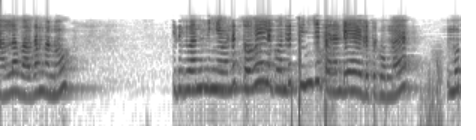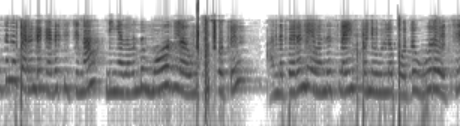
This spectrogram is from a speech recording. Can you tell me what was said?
நல்லா வதங்கணும். இதுக்கு வந்து நீங்கள் வந்து துவையலுக்கு வந்து பிஞ்சு பிரண்டையாக எடுத்துக்கோங்க. முத்தின பிரண்டை கிடச்சிச்சின்னா நீங்கள் அதை வந்து மோரில் உப்பு போட்டு அந்த பிரண்டையை வந்து ஸ்லைஸ் பண்ணி உள்ளே போட்டு ஊற வச்சு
